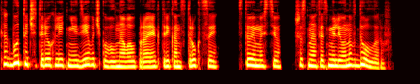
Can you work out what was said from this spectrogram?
Как будто четырехлетнюю девочку волновал проект реконструкции стоимостью 16 миллионов долларов.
